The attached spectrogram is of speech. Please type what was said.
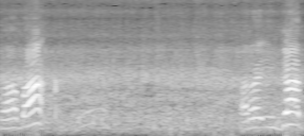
Mahaba. Para igat.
